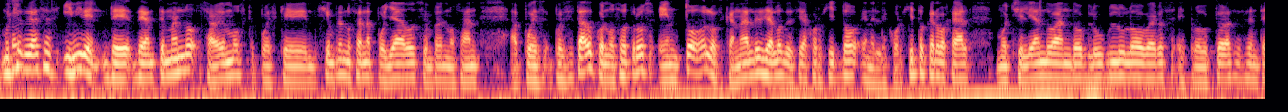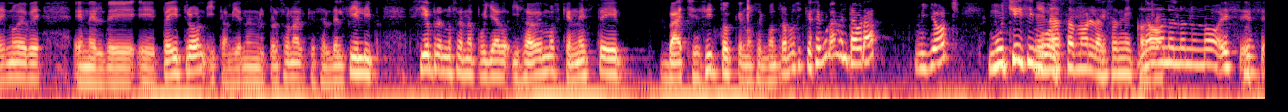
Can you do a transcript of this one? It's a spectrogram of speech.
Muchas gracias. Y miren, de, de, antemano sabemos que pues que siempre nos han apoyado, siempre nos han ah, pues, pues estado con nosotros en todos los canales, ya lo decía Jorgito, en el de Jorgito Carvajal, Mochileando Ando, Glue Glue Lovers, eh, Productora 69, en el de eh, Patreon y también en el personal que es el del Philip. Siempre nos han apoyado y sabemos que en este bachecito que nos encontramos y que seguramente habrá mi George, muchísimos. Y no somos los únicos. No, no, no, no, no, es, es,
